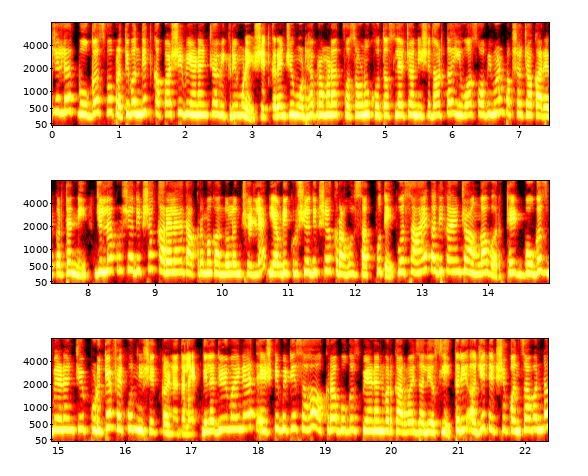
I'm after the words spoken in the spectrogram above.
जिल्ह्यात बोगस व प्रतिबंधित कपाशी बियाण्यांच्या विक्रीमुळे शेतकऱ्यांची मोठ्या प्रमाणात फसवणूक होत असल्याच्या निषेधार्थ युवा स्वाभिमान पक्षाच्या कार्यकर्त्यांनी जिल्हा कृषी अधीक्षक कार्यालयात आक्रमक आंदोलन छेडले यावेळी कृषी अधीक्षक राहुल सातपुते व सहाय्यक अधिकाऱ्यांच्या अंगावर थेट बोगस बियाण्यांचे पुडके फेकून निषेध करण्यात आलाय. गेल्या दीड महिन्यात एसटीबीटी सह अकरा बोगस बियाण्यांवर कारवाई झाली असली तरी अजित एकशे पंचावन्न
